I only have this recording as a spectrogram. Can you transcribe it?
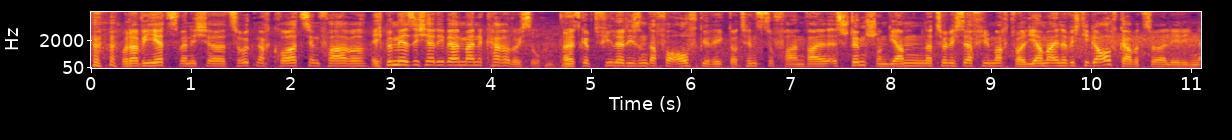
Oder wie jetzt, wenn ich äh, zurück nach Kroatien fahre. Ich bin mir sicher, die werden meine Karre durchsuchen. Und es gibt viele, die sind davor aufgeregt, dorthin zu fahren, weil es stimmt schon, die haben natürlich sehr viel Macht, weil die haben eine wichtige Aufgabe zu erledigen.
